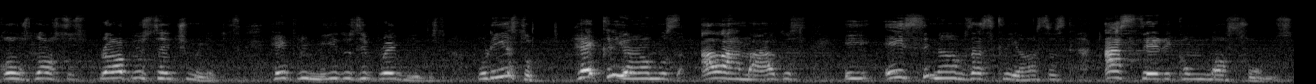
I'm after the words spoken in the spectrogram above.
com os nossos próprios sentimentos, reprimidos e proibidos. Por isso, recriamos alarmados e ensinamos as crianças a serem como nós somos.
